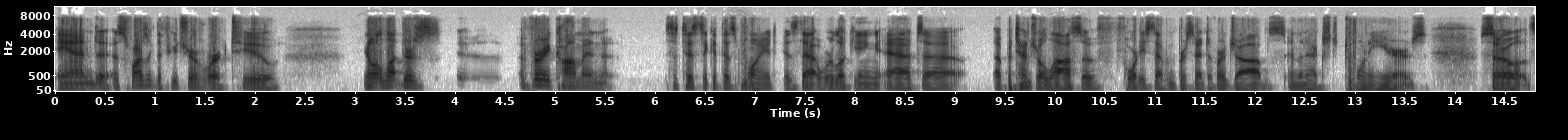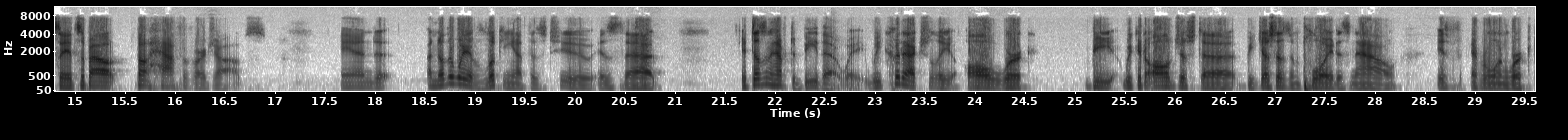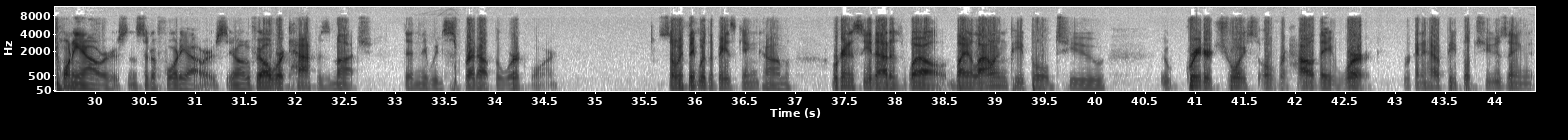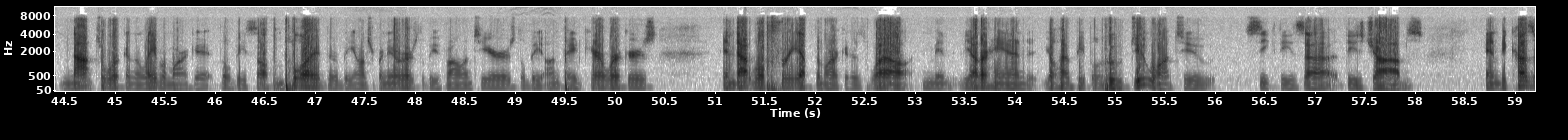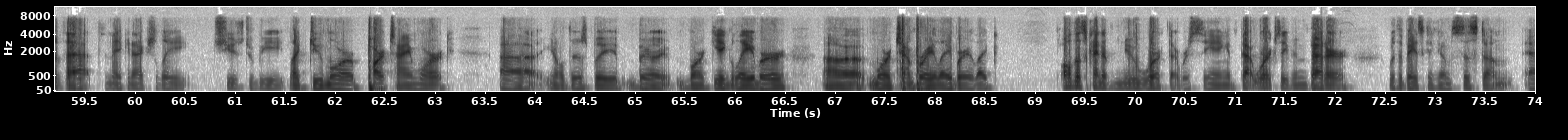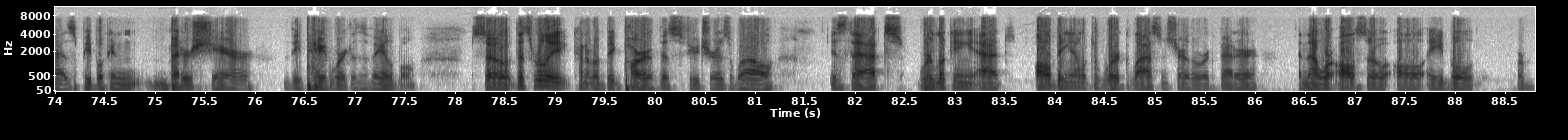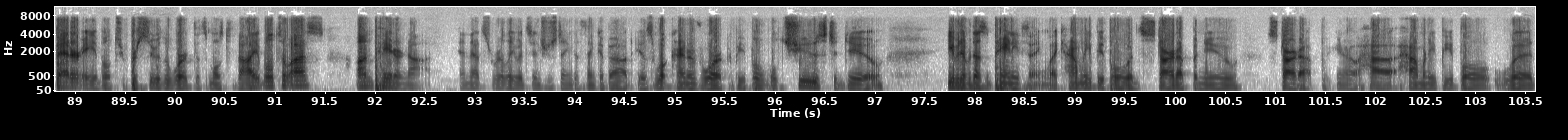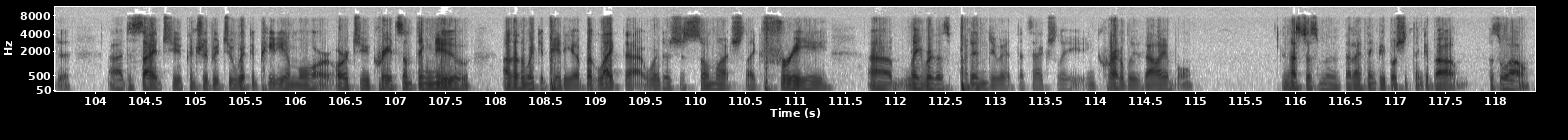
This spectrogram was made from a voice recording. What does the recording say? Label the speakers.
Speaker 1: And as far as like the future of work too, you know, a lot there's a very common statistic at this point is that we're looking at uh, a potential loss of 47% of our jobs in the next 20 years. So let's say it's about about half of our jobs. And another way of looking at this too is that it doesn't have to be that way. We could actually all work be we could all just uh, be just as employed as now if everyone worked 20 hours instead of 40 hours. You know, if we all worked half as much, then we'd spread out the work more. So I think with the basic income, we're going to see that as well by allowing people to greater choice over how they work. We're going to have people choosing not to work in the labor market. They'll be self-employed. There'll be entrepreneurs. There'll be volunteers. There'll be unpaid care workers, and that will free up the market as well. I mean, the other hand, you'll have people who do want to seek these uh, these jobs, and because of that, then they can actually choose to be like do more part-time work. Uh, you know, there's be, be more gig labor uh, more temporary labor, like all this kind of new work that we're seeing. That works even better with the basic income system as people can better share the paid work that's available. So that's really kind of a big part of this future as well, is that we're looking at all being able to work less and share the work better, and that we're also all able or better able to pursue the work that's most valuable to us, unpaid or not. And that's really what's interesting to think about is what kind of work people will choose to do even if it doesn't pay anything. Like how many people would start up a new startup? You know how, how many people would uh, decide to contribute to wikipedia more or to create something new other than wikipedia but like that where there's just so much like free uh, labor that's put into it that's actually incredibly valuable. And that's just something that i think people should think about as well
